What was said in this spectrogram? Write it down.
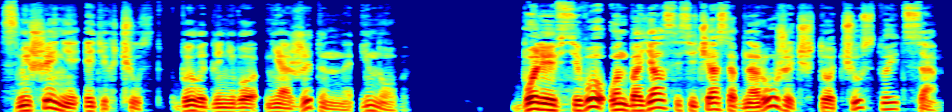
смешение этих чувств было для него неожиданно и ново. Более всего он боялся сейчас обнаружить, что чувствует сам.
